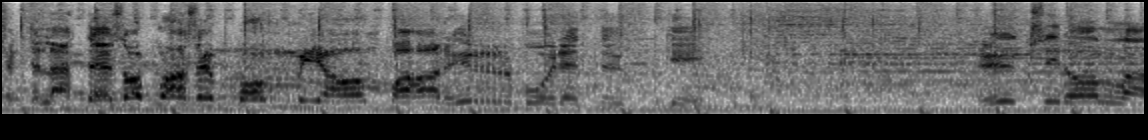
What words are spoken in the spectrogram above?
Sitten lähtee Sopasen pommi ja on pahan hirmuinen tykki. Yksi nolla,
